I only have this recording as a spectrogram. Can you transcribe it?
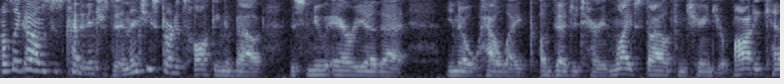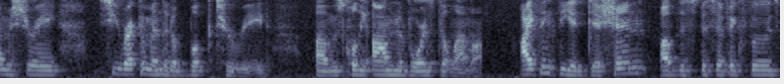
I was like, oh, I was just kind of interested. And then she started talking about this new area that, you know, how like a vegetarian lifestyle can change your body chemistry. She recommended a book to read. Um, it was called The Omnivore's Dilemma. I think the addition of the specific foods,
